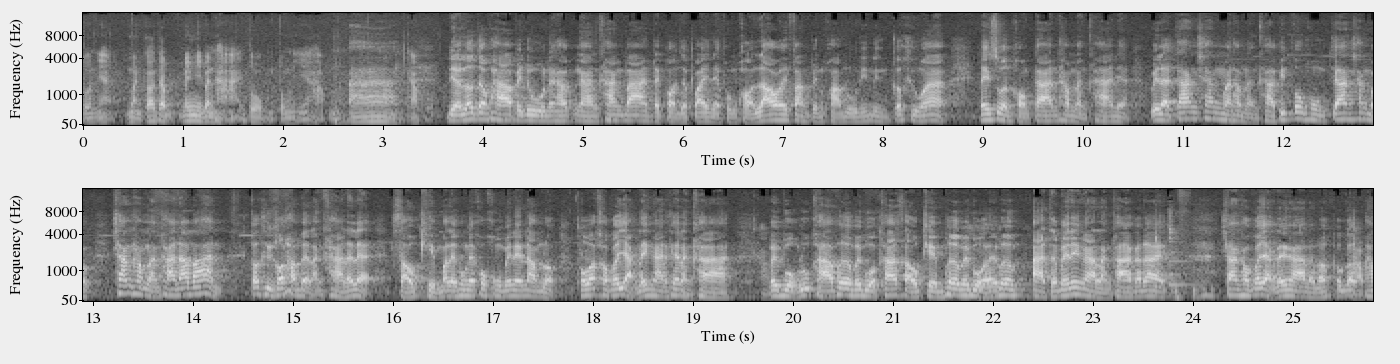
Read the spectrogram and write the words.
ตัวเนี้ยมันก็จะไม่มีปัญหาไอ้ตัวตรงนี้ครับอ่าครับผมเดี๋ยวเราจะพาไปดูนะครับงานข้างบ้านแต่ก่อนจะไปเนี่ยผมขอเล่าให้ฟังเป็นความรู้นิดนึงก็คือว่าในส่วนของการทำหลังคาเนี่ยเวลาจ้างช่างมาทำหลังคาพี่โต้งคงจ้างช่างแบบช่างทำหลังคาหน้าบ้าน ก็คือเขาทำแต่หลังคานั่นแหละเสาเข็มอะไรพวกนี้เขาคงไม่แนะนำหรอกเพราะว่าเขาก็อยากได้งานแค่หลังคาครับ ไปบวกลูกค้าเพิ่มไปบวกค่าเสาเข็มเพิ่มไปบวกอะไรเพิ่มอาจจะไม่ได้งานหลังคาก็ได้ ช่างเขาก็อยากได้งานแหละเนาะเขาก็ครับท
